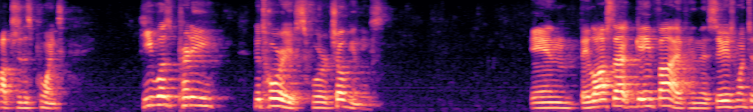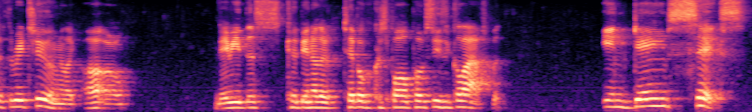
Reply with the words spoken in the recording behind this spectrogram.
up to this point. He was pretty notorious for choking these. And they lost that game five, and the series went to 3 2. And we're like, uh oh. Maybe this could be another typical Chris Paul postseason collapse. But in game six,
